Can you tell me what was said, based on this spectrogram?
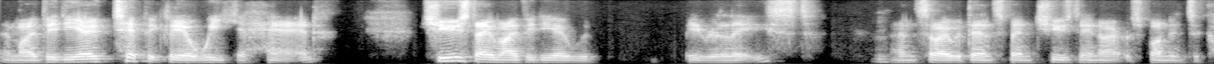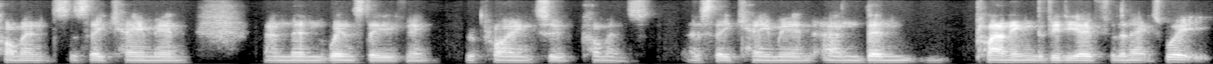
and my video typically a week ahead. Tuesday, my video would be released. Mhm. And so I would then spend Tuesday night responding to comments as they came in, and then Wednesday evening replying to comments as they came in, and then planning the video for the next week.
